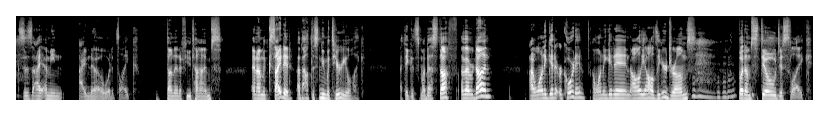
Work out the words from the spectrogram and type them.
because I, I mean i know what it's like. Done it a few times. And i'm excited about this new material like i think it's my best stuff i've ever done. I want to get it recorded. I want to get it in all y'all's eardrums. But i'm still just like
